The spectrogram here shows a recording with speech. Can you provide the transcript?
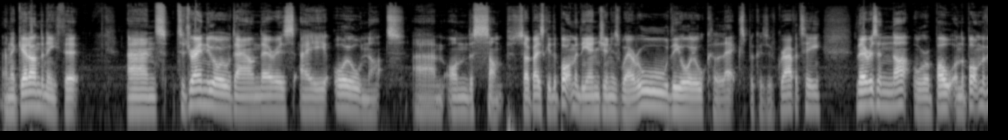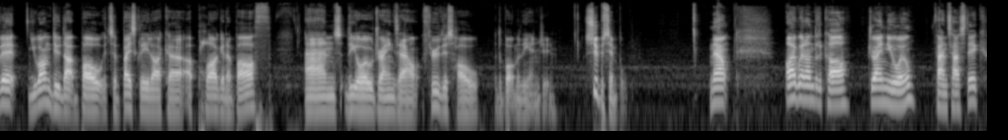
and I get underneath it and to drain the oil down there is a oil nut um, on the sump. So basically the bottom of the engine is where all the oil collects because of gravity. There is a nut or a bolt on the bottom of it. You undo that bolt it's basically like a, a plug in a bath and the oil drains out through this hole at the bottom of the engine. Super simple. Now i went under the car drained the oil fantastic.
